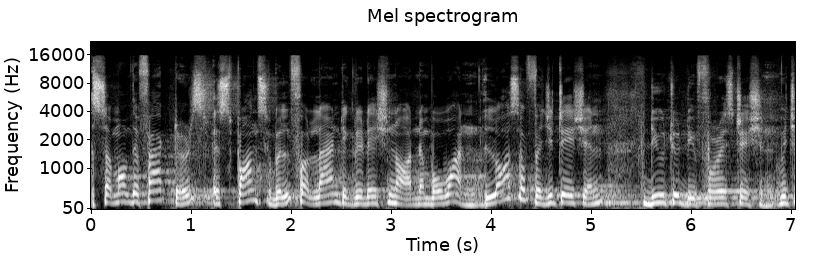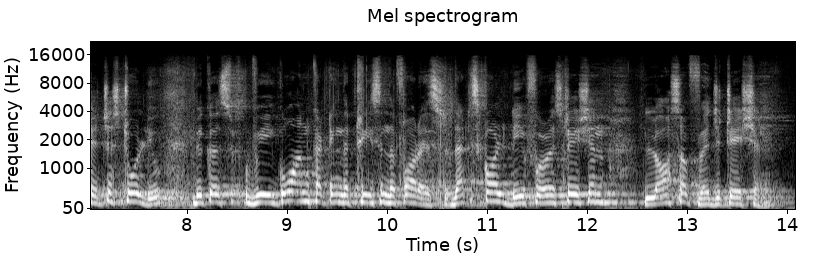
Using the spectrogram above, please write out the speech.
Some of the factors responsible for land degradation are number one, loss of vegetation due to deforestation, which I just told you because we go on cutting the trees in the forest. That is called deforestation, loss of vegetation.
